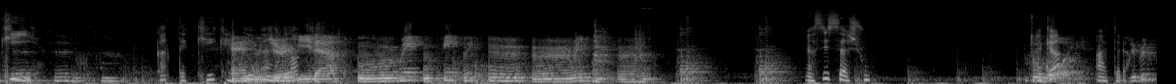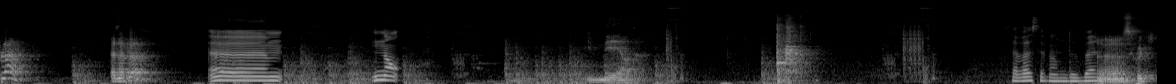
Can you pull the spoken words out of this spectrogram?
Key. Got the key, can you unlock it? Merci, Sachou. Ton boy. Ah, t'es là. J'ai plus de place T'as de la place? Euh. Non. Et merde. Ça va, c'est 22 balles. Euh, c'est quoi qui...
